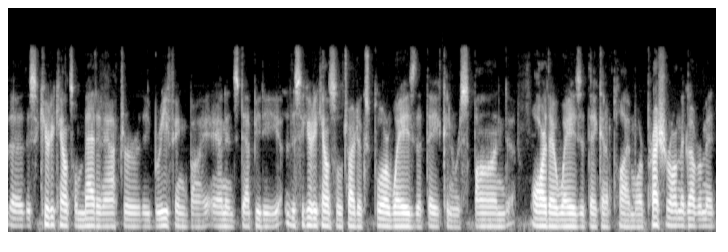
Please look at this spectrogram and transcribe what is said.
the, the Security Council met, and after the briefing by Annan's deputy, the Security Council tried to explore ways that they can respond. Are there ways that they can apply more pressure on the government?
